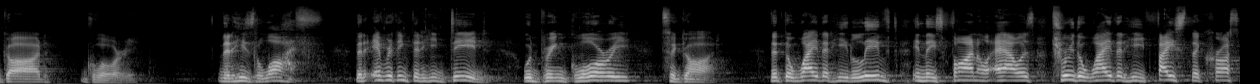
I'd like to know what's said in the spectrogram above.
God glory. That his life, that everything that he did would bring glory to God. That the way that he lived in these final hours, through the way that he faced the cross,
